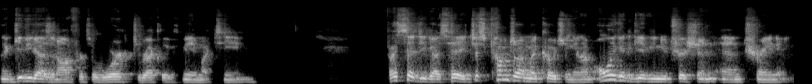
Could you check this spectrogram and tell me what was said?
I'm going to give you guys an offer to work directly with me and my team if I said to you guys, hey, just come join my coaching and I'm only going to give you nutrition and training,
